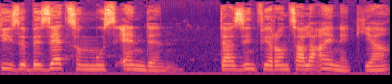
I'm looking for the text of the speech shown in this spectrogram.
Diese Besetzung muss enden. Da sind wir uns alle einig, ja?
